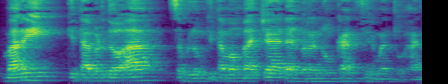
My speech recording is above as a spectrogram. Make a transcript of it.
Mari kita berdoa sebelum kita membaca dan merenungkan firman Tuhan.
